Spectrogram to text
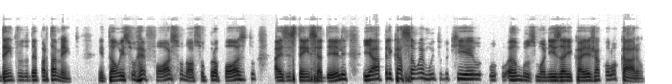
dentro do departamento. Então, isso reforça o nosso propósito, a existência dele, e a aplicação é muito do que eu, ambos, Moniza e Caê, já colocaram.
